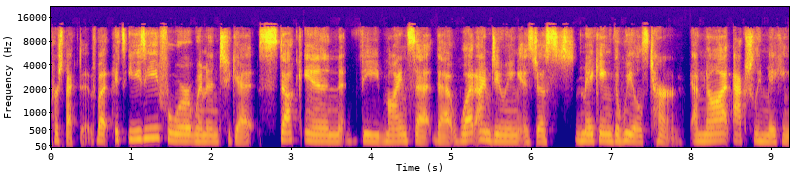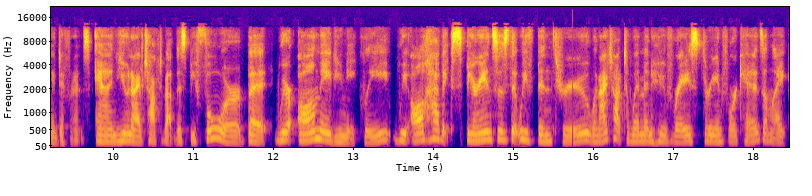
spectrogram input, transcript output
perspective, but it's easy for women to get stuck in the mindset that what I'm doing is just making the wheels turn. I'm not actually making a difference. And you and I have talked about this before, but we're all made uniquely. We all have experiences that we've been through. When I talk to women who've raised three and four kids, I'm like,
